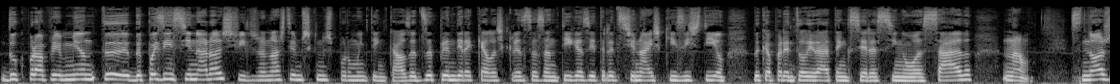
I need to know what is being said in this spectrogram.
do que propriamente depois ensinar aos filhos. Nós temos que nos pôr muito em causa, desaprender aquelas crenças antigas e tradicionais que existiam de que a parentalidade tem que ser assim ou assado. Não. Se nós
